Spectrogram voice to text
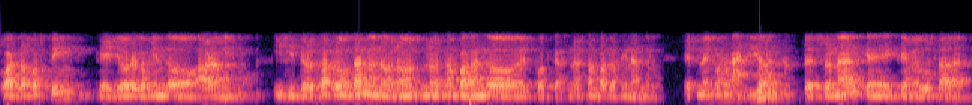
cuatro hosting que yo recomiendo ahora mismo. Y si te lo estás preguntando, no, no, no están pagando el podcast, no están patrocinándolo. Es una información personal que, que me gusta dar.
